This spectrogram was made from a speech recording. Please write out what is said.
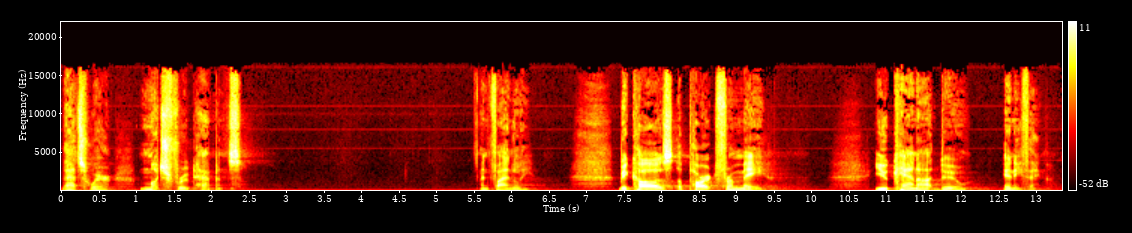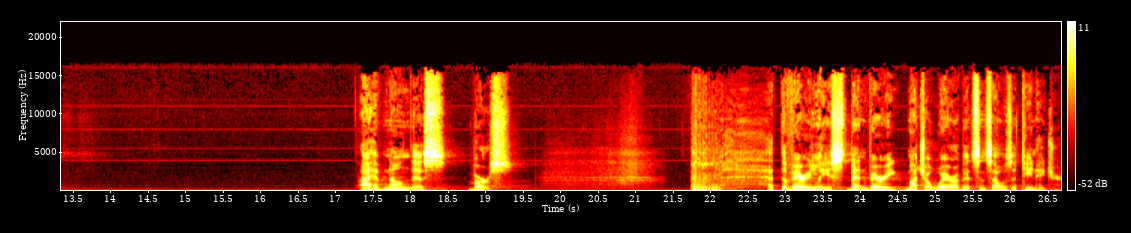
That's where much fruit happens. And finally, because apart from me, you cannot do anything. I have known this verse, at the very least, been very much aware of it since I was a teenager.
